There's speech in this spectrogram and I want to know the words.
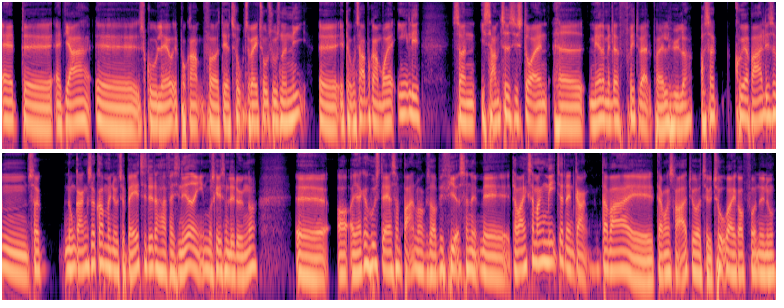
at, øh, at jeg øh, skulle lave et program for DR2 tilbage i 2009. Øh, et dokumentarprogram, hvor jeg egentlig sådan i samtidshistorien havde mere eller mindre frit valg på alle hylder. Og så kunne jeg bare ligesom... Så nogle gange så kom man jo tilbage til det, der har fascineret en, måske som lidt yngre. Øh, og, og jeg kan huske, da jeg som barn voksede op i 80'erne, med, der var ikke så mange medier dengang. Der var øh, Danmarks Radio og TV2 var ikke opfundet endnu.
